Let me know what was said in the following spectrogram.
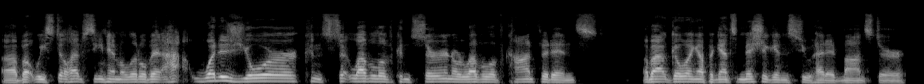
uh, but we still have seen him a little bit. How, what is your level of concern or level of confidence about going up against Michigan's two headed monster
